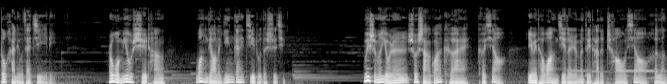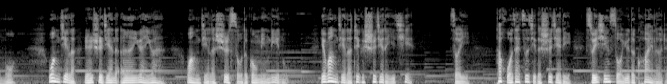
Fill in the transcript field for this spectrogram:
都还留在记忆里，而我们又时常忘掉了应该记住的事情。为什么有人说傻瓜可爱可笑？因为他忘记了人们对他的嘲笑和冷漠，忘记了人世间的恩恩怨怨，忘记了世俗的功名利禄。也忘记了这个世界的一切，所以，他活在自己的世界里，随心所欲的快乐着，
